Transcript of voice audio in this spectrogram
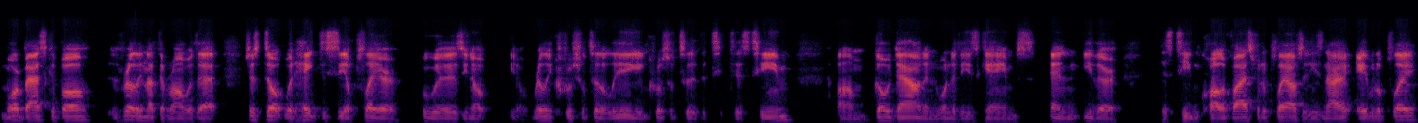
more basketball. There's really nothing wrong with that. Just don't would hate to see a player who is, you know, you know, really crucial to the league and crucial to, the, to his team um, go down in one of these games and either his team qualifies for the playoffs and he's not able to play,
